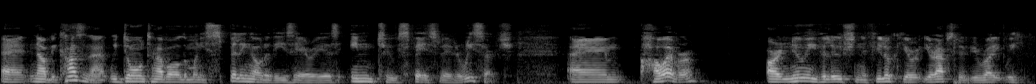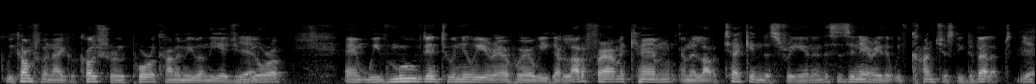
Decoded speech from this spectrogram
Uh, now, because of that, we don't have all the money spilling out of these areas into space-related research. Um, however, our new evolution, if you look, you're, you're absolutely right. We, we come from an agricultural poor economy on the edge of yeah. Europe. And we've moved into a new era where we've got a lot of pharmachem and a lot of tech industry in, and this is an area that we've consciously developed. Yeah.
